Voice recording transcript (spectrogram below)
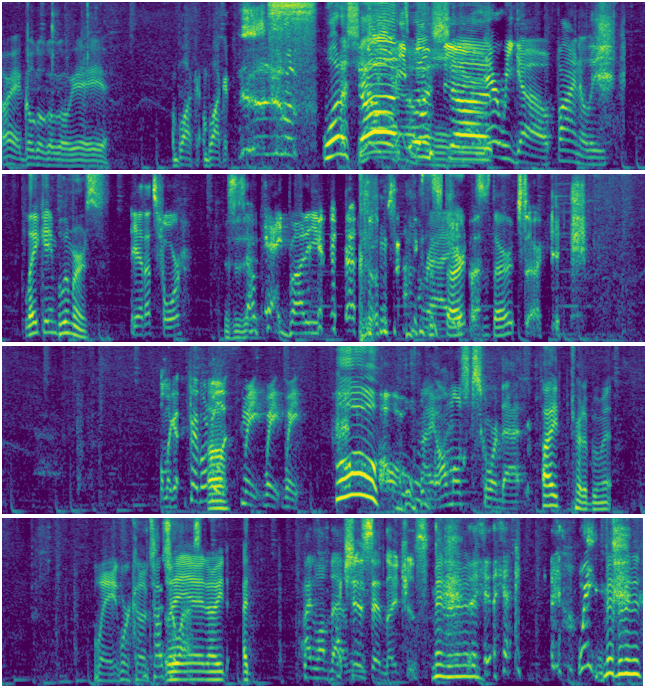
All right, go, go, go, go. Yeah, yeah, yeah. I'm blocking. I'm blocking. What a shot. he what a shot. There we go. Finally. Late game bloomers. Yeah, that's four. This is it. Okay, buddy. This is the start. This is the start. Sorry. Oh my god. Grab on Oh. Wait, wait, wait. Oh! I almost scored that. I try to boom it. Wait, we're cooked. Touch Yeah, the yeah, last. no, he- I, I love that. I should have said nitrous. mid, mid, mid, mid, Wait, mid, mid, mid, mid.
